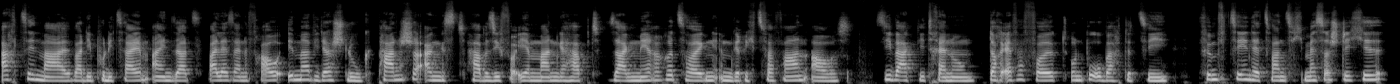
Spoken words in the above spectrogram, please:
18 Mal war die Polizei im Einsatz, weil er seine Frau immer wieder schlug. Panische Angst habe sie vor ihrem Mann gehabt, sagen mehrere Zeugen im Gerichtsverfahren aus. Sie wagt die Trennung, doch er verfolgt und beobachtet sie. 15 der 20 Messerstiche,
